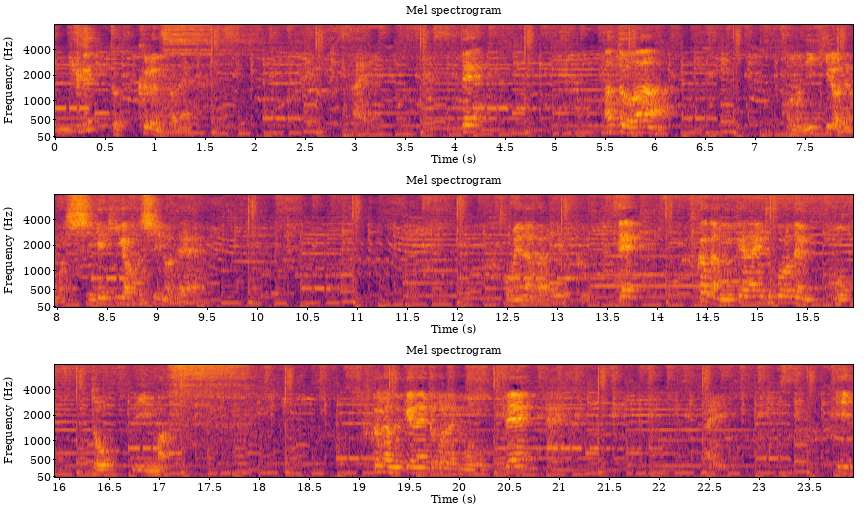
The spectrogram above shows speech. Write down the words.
ッとくるんですよね。はい。であとはこの2キロでも刺激が欲しいので止めながらゆっく。りで負荷が抜けないところで戻ります。負荷が抜けないところで戻ってはい。1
